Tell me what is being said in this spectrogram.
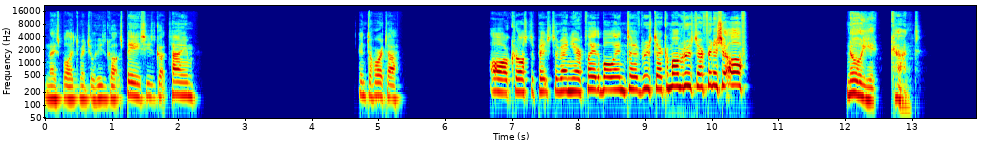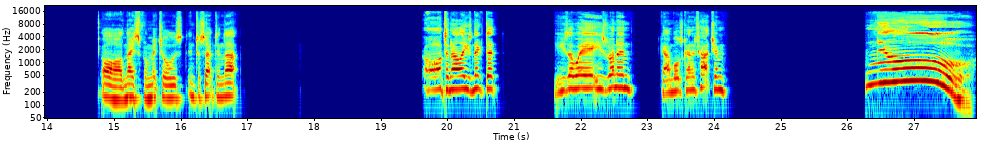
Nice ball out to Mitchell. He's got space. He's got time. Into Horta. Oh, across the pitch to Reinier. Play the ball into Brewster. Come on, Brewster. Finish it off. No, you can't. Oh, nice from Mitchell is intercepting that. Oh, Tonali's nicked it. He's away. He's running. Campbell's going to catch him. No!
